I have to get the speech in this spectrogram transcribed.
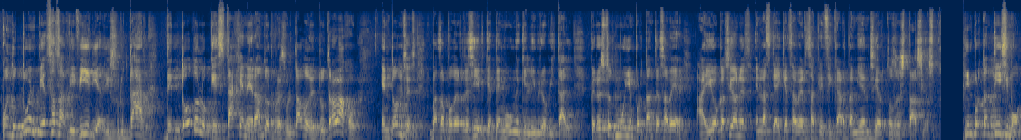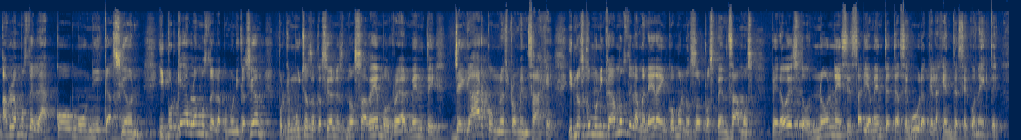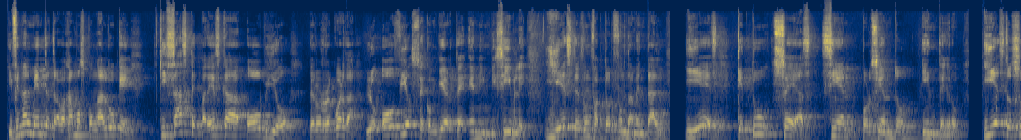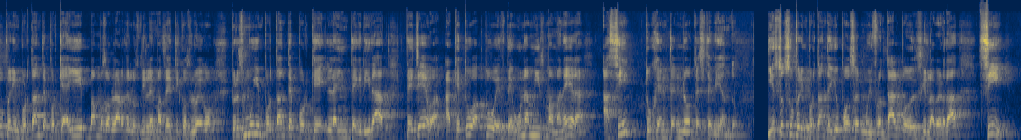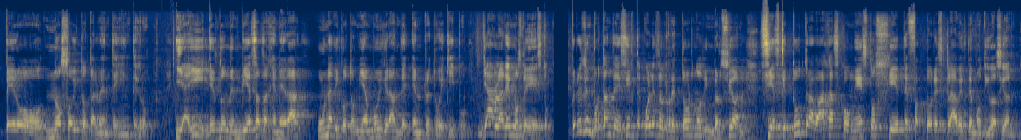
Cuando tú empiezas a vivir y a disfrutar de todo lo que está generando el resultado de tu trabajo, entonces vas a poder decir que tengo un equilibrio vital. Pero esto es muy importante saber. Hay ocasiones en las que hay que saber sacrificar también ciertos espacios. Importantísimo, hablamos de la comunicación. ¿Y por qué hablamos de la comunicación? Porque en muchas ocasiones no sabemos realmente llegar con nuestro mensaje y nos comunicamos de la manera en cómo nosotros pensamos, pero esto no necesariamente te asegura que la gente se conecte. Y finalmente trabajamos con algo que quizás te parezca obvio, pero recuerda, lo obvio se convierte en invisible y este es un factor fundamental. Y es que tú seas 100% íntegro. Y esto es súper importante porque ahí vamos a hablar de los dilemas éticos luego, pero es muy importante porque la integridad te lleva a que tú actúes de una misma manera, así tu gente no te esté viendo. Y esto es súper importante, yo puedo ser muy frontal, puedo decir la verdad, sí, pero no soy totalmente íntegro. Y ahí es donde empiezas a generar una dicotomía muy grande entre tu equipo. Ya hablaremos de esto. Pero es importante decirte cuál es el retorno de inversión si es que tú trabajas con estos siete factores claves de motivación.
